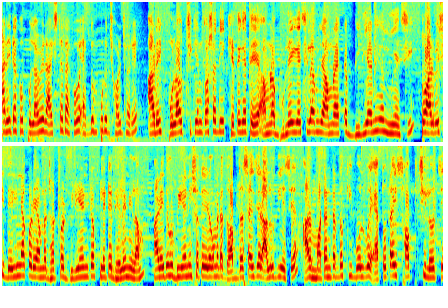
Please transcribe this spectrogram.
আর এই দেখো পোলাওয়ের রাইসটা দেখো একদম পুরো ঝরঝরে। আর এই পোলাও চিকেন কষা দিয়ে খেতে খেতে আমরা ভুলে গেছিলাম যে আমরা একটা বিরিয়ানিও নিয়েছি। তো আর বেশি দেরি না করে আমরা ঝটপট বিরিয়ানিটা প্লেটে ঢেলে নিলাম। আর এই দেখো বিরিয়ানির সাথে এরকম একটা গাবদা সাইজের আলু দিয়েছে। আর মটনটা তো কি বলব, এতটাই সফট ছিল যে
